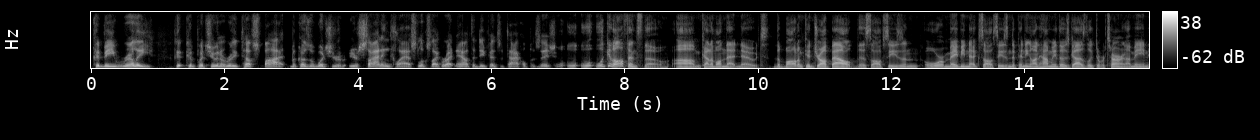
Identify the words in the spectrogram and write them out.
could be really could, could put you in a really tough spot because of what your your signing class looks like right now at the defensive tackle position. Look at offense though. Um, kind of on that note, the bottom can drop out this offseason or maybe next offseason, depending on how many of those guys look to return. I mean,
